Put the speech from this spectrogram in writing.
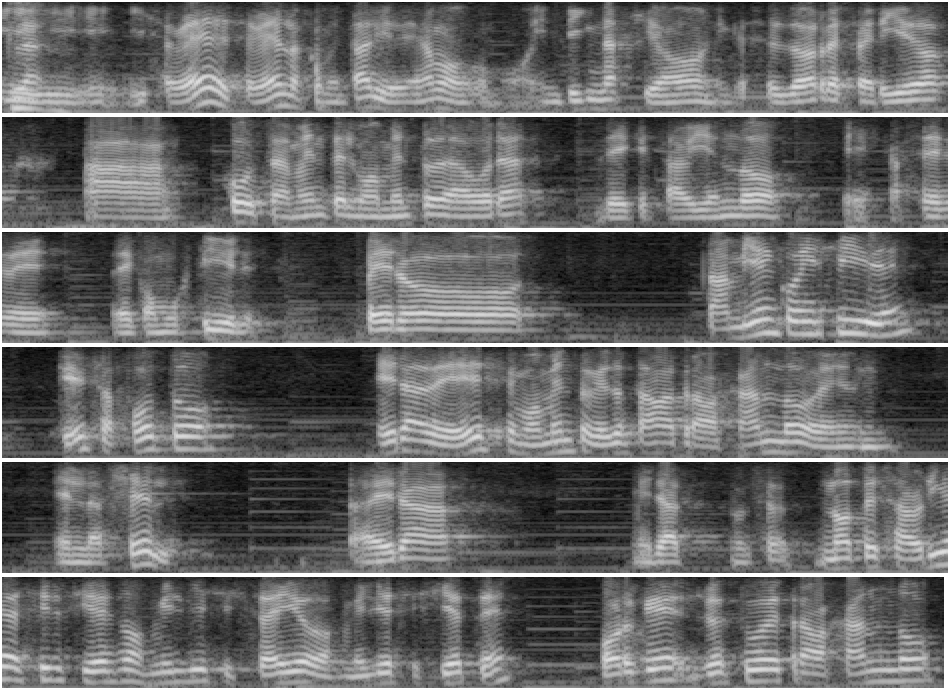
y, se ve, se ve en los comentarios, digamos, como indignación y qué sé yo, referido a justamente el momento de ahora de que está habiendo escasez de, combustible. Pero también coincide que esa foto era de ese momento que yo estaba trabajando en, en la Shell. O sea, era, mira, no, sé, no te sabría decir si es 2016 o 2017, porque yo estuve trabajando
